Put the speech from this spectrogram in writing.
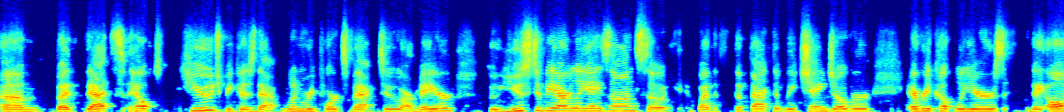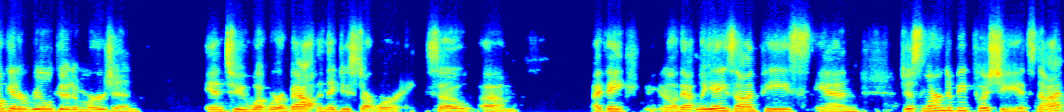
Um, but that's helped huge because that one reports back to our mayor who used to be our liaison. So by the, the fact that we change over every couple years they all get a real good immersion into what we're about and they do start worrying. So um, I think, you know, that liaison piece and just learn to be pushy. It's not,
